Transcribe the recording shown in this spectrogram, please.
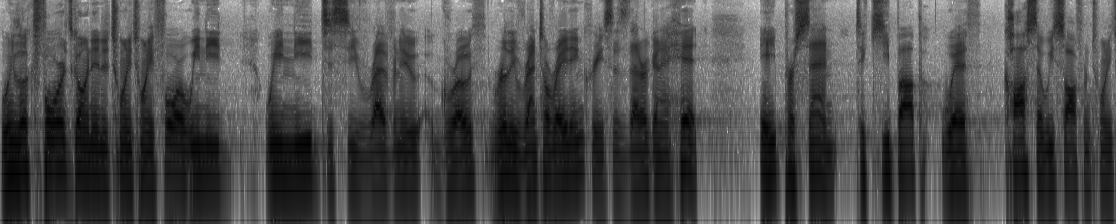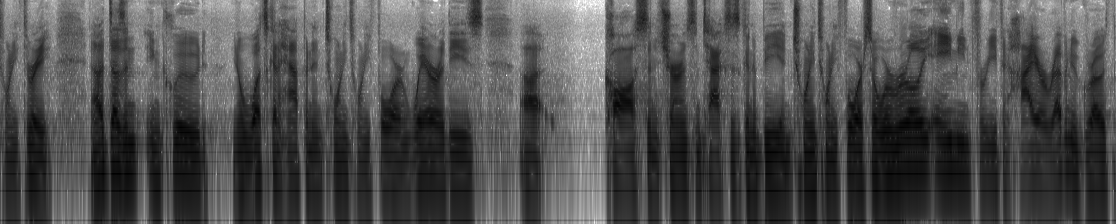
We look forwards going into 2024. We need we need to see revenue growth, really rental rate increases that are going to hit eight percent to keep up with costs that we saw from 2023. Now, that doesn't include you know what's going to happen in 2024 and where are these uh, costs and insurance and taxes going to be in 2024. So we're really aiming for even higher revenue growth.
